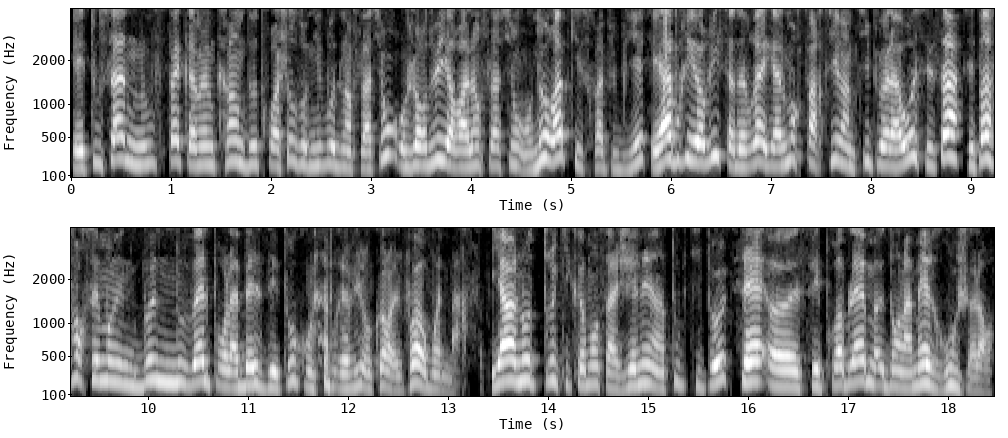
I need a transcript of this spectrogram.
Et tout ça nous fait quand même craindre deux, trois choses au niveau de l'inflation. Aujourd'hui, il y aura l'inflation en Europe qui sera publiée. Et a priori, ça devrait également repartir un petit peu à la hausse. Et ça, c'est pas forcément une bonne nouvelle pour la baisse des taux qu'on a prévu encore une fois au mois de mars. Il y a un autre truc qui commence à gêner un tout petit peu, c'est euh, ces problèmes dans la mer Rouge. Alors,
